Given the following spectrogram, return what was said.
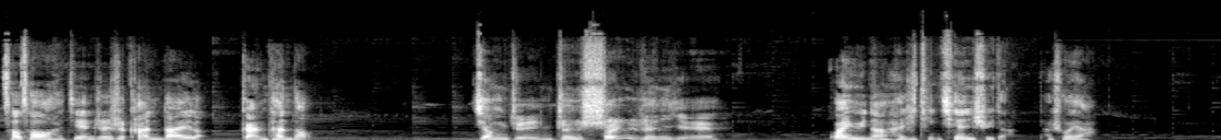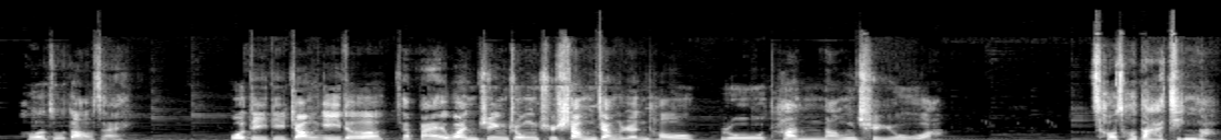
曹操啊，简直是看呆了，感叹道：“将军真神人也。”关羽呢，还是挺谦虚的。他说：“呀，何足道哉？我弟弟张翼德在百万军中取上将人头，如探囊取物啊！”曹操大惊啊，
